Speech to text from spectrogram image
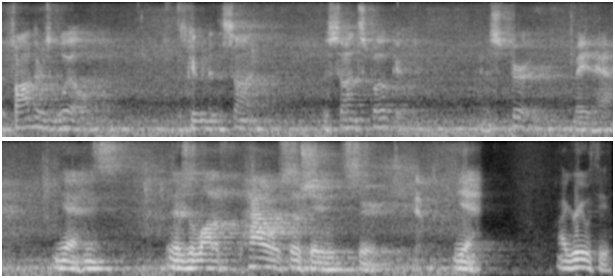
the Father's will was given to the Son. The Son spoke it, and the Spirit made it happen. Yeah, there's a lot of power associated with the Spirit. Yep. Yeah, I agree with you.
